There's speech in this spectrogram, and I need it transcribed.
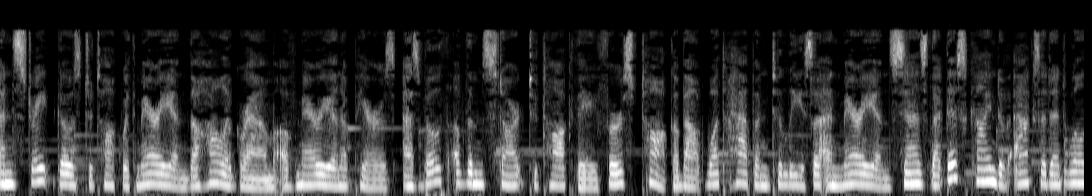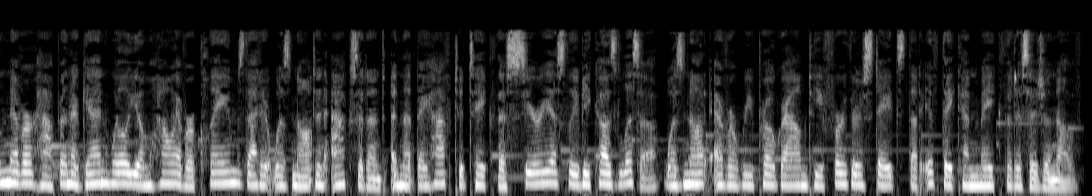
and straight goes to talk with Marion. The hologram of Marion appears as both of them start to talk. They first talk about what happened to Lisa and Marion says that this kind of accident will never happen again. William however claims that it was not an accident and that they have to take this seriously because Lisa was not ever reprogrammed. He further states that if they can make the decision of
